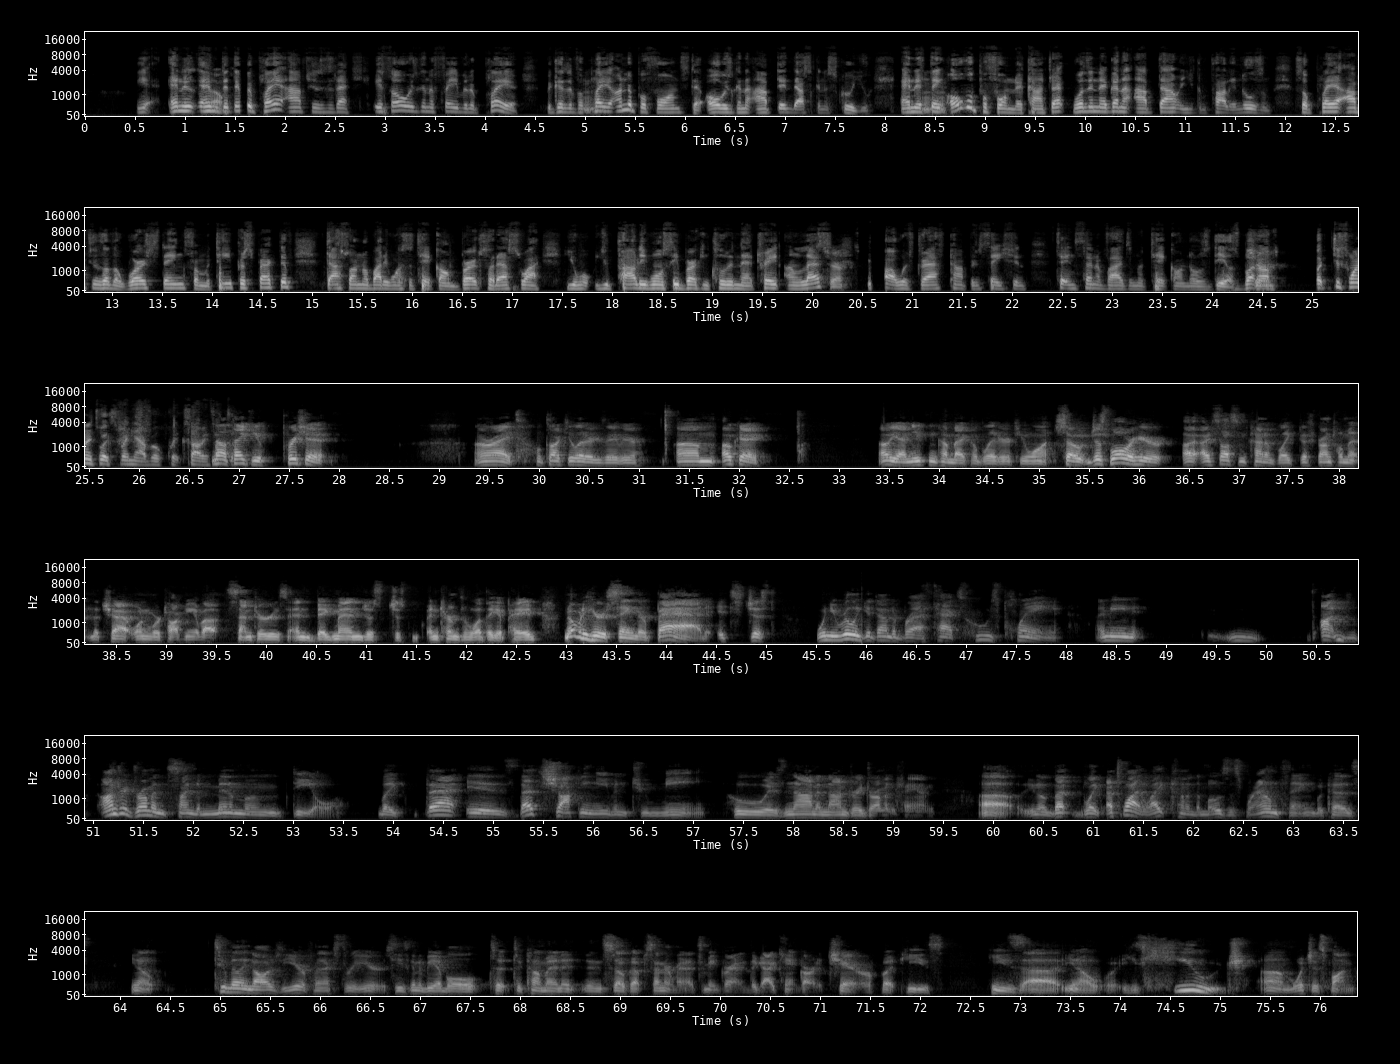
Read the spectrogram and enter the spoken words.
Yeah, and and so. the thing with player options is that it's always going to favor the player because if a mm-hmm. player underperforms, they're always going to opt in. That's going to screw you. And if mm-hmm. they overperform their contract, well, then they're going to opt out, and you can probably lose them. So player options are the worst things from a team perspective. That's why nobody wants to take on Burke. So that's why you you probably won't see Burke included in that trade unless sure. you are with draft compensation to incentivize them to take on those deals. But sure. um, but just wanted to explain that real quick. Sorry. No, thank you. Appreciate it. All right. We'll talk to you later, Xavier. Um, okay. Oh yeah, and you can come back up later if you want. So just while we're here, I, I, saw some kind of like disgruntlement in the chat when we're talking about centers and big men, just just in terms of what they get paid. Nobody here is saying they're bad. It's just when you really get down to brass tacks, who's playing? I mean, Andre Drummond signed a minimum deal. Like that is that's shocking even to me, who is not an Andre Drummond fan. Uh, you know that like that's why I like kind of the Moses Brown thing because you know two million dollars a year for the next three years, he's going to be able to to come in and, and, soak up center minutes. I mean, granted, the guy can't guard a chair, but he's he's uh, you know he's huge, um, which is fun.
